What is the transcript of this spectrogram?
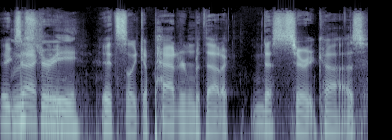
Exactly. mystery, It's like a pattern without a necessary cause.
